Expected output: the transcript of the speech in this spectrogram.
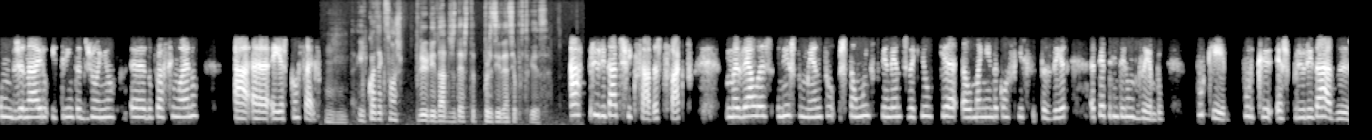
1 de janeiro e 30 de junho uh, do próximo ano a, a, a este Conselho. Uhum. E quais é que são as prioridades desta presidência portuguesa? Há prioridades fixadas, de facto, mas elas, neste momento, estão muito dependentes daquilo que a Alemanha ainda conseguir fazer até 31 de dezembro. Porquê? Porque as prioridades,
